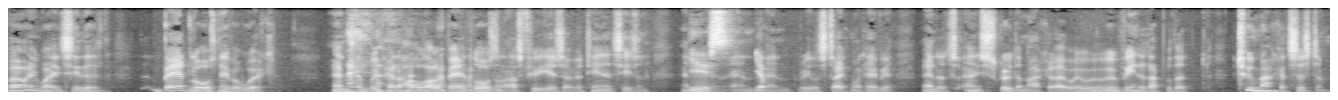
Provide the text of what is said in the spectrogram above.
Well, anyway, see, the bad laws never work. And, and we've had a whole lot of bad laws in the last few years over tenancies and and, Yes, and, yep. and real estate and what have you. And it's only screwed the market over. We- We've ended up with a two market system.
